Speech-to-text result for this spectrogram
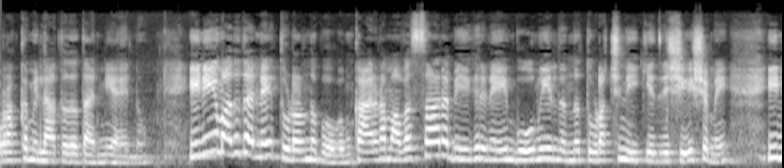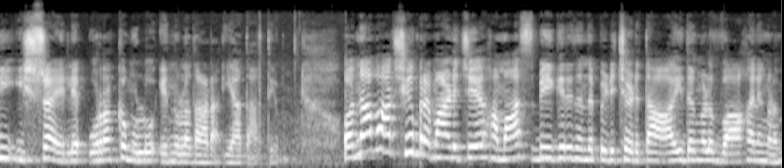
ഉറക്കമില്ലാത്തത് തന്നെയായിരുന്നു. ഇനിയും അത് തന്നെ തുടർന്നു പോകും. കാരണം അവസാന ഭീകരനെയും ഭൂമിയിൽ നിന്ന് തുടച്ചു നീക്കിയതിന് ശേഷമേ ഇനി ഇസ്രായേലിന് ഉറക്കമുള്ളൂ എന്നുള്ളതാണ് യാഥാർത്ഥ്യം. ഒന്നാം വാർഷികം പ്രമാണിച്ച് ഹമാസ് ഭീകരിൽ നിന്ന് പിടിച്ചെടുത്ത ആയുധങ്ങളും വാഹനങ്ങളും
